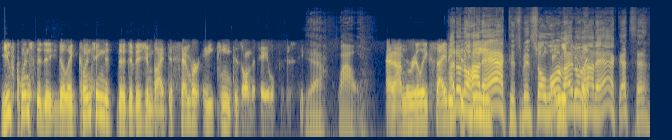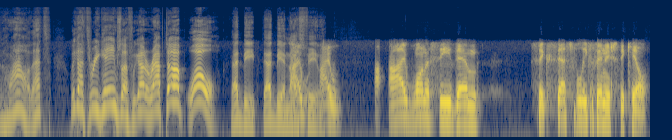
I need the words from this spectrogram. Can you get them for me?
you've clinched the, the like clinching the, the division by December 18th is on the table for this team. Yeah. Wow. And I'm really excited. I don't know how to act. It's been so long. I don't know it. how to act. That's that. Wow. That's we got three games left. We got it wrapped up. Whoa, that'd be that'd be a nice I, feeling. I I want to see them successfully finish the kill.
